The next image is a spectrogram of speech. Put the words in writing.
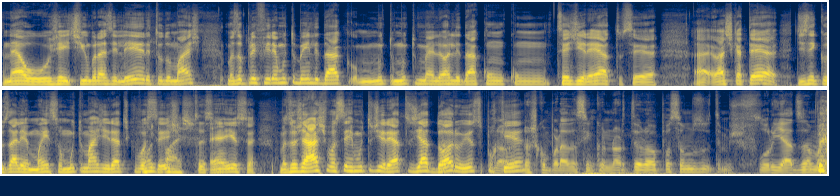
né, o jeitinho brasileiro e tudo mais, mas eu preferia muito bem lidar, muito, muito melhor lidar com, com ser direto, ser, uh, eu acho que até dizem que os alemães são muito mais diretos que vocês. Mais. Sim, sim. É isso, mas eu já acho vocês muito diretos e adoro isso porque... Nós comparado assim com o Norte da Europa somos, temos floreados a mais,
